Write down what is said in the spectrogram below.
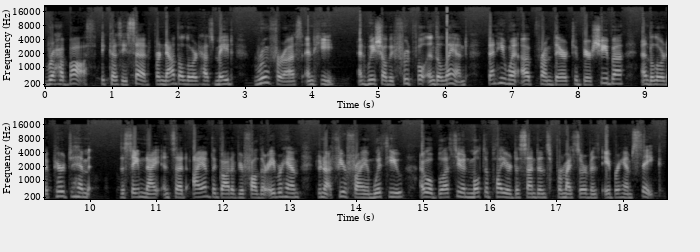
Rehoboth, because he said, For now the Lord has made room for us, and he and we shall be fruitful in the land. Then he went up from there to Beersheba, and the Lord appeared to him the same night and said, I am the God of your father Abraham. Do not fear, for I am with you. I will bless you and multiply your descendants for my servant Abraham's sake.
